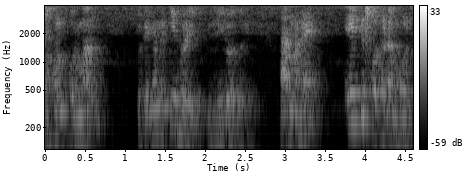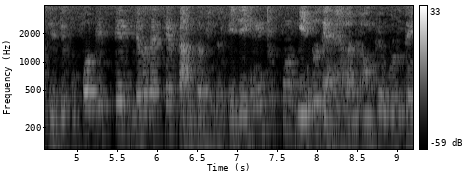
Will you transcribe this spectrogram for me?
তখন ওর মান ওটাকে আমরা কি ধরি? জিরো ধরি। তার মানে এই যে কথাটা বলছি যে উপবৃত্তের বৃহদাক্ষের প্রান্ত বিন্দু, এই যে এখানে কিন্তু কোনো বিন্দু দেয় না আমাদের অঙ্কগুলোতে,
